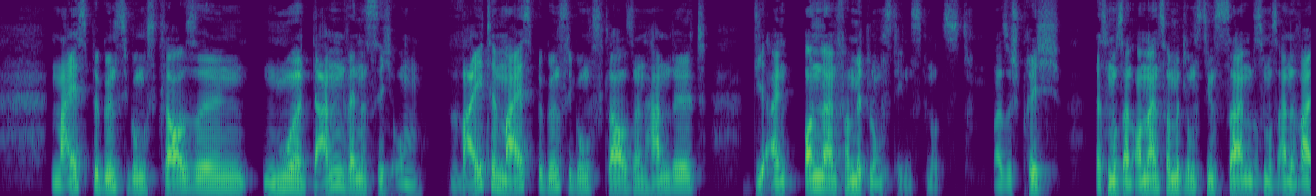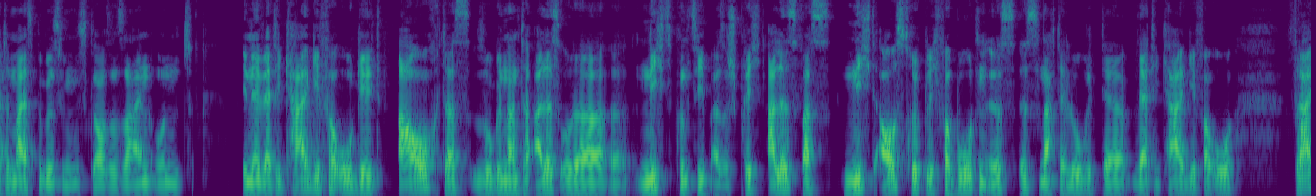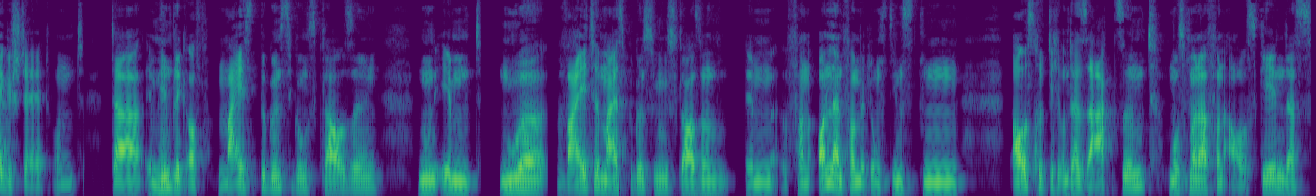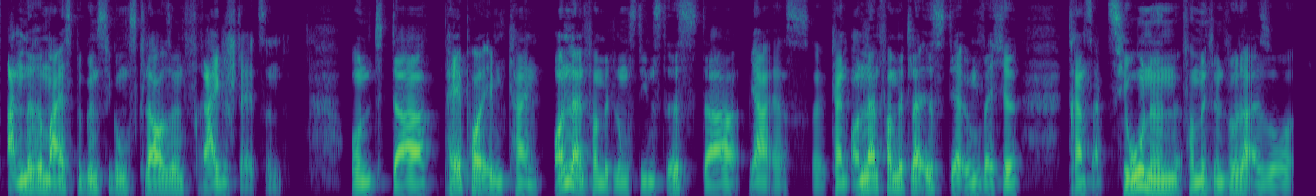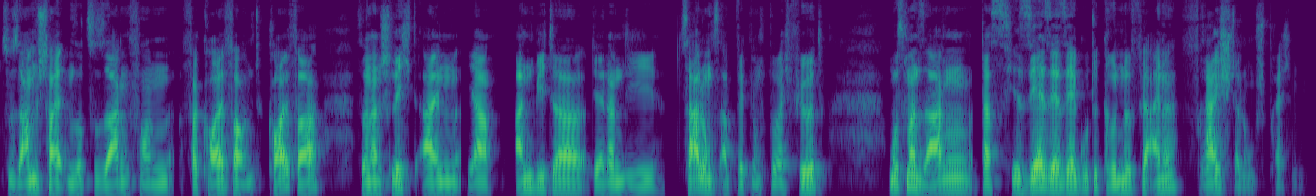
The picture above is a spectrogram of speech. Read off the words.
Meistbegünstigungsklauseln nur dann, wenn es sich um weite Meistbegünstigungsklauseln handelt, die ein Online-Vermittlungsdienst nutzt. Also sprich, es muss ein Online-Vermittlungsdienst sein und es muss eine weite Meistbegünstigungsklausel sein. Und in der Vertikal-GVO gilt auch das sogenannte Alles- oder äh, Nichts-Prinzip. Also sprich, alles, was nicht ausdrücklich verboten ist, ist nach der Logik der Vertikal-GVO freigestellt. Und da im Hinblick auf Meistbegünstigungsklauseln nun eben nur weite Meistbegünstigungsklauseln im, von Online-Vermittlungsdiensten ausdrücklich untersagt sind, muss man davon ausgehen, dass andere Meistbegünstigungsklauseln freigestellt sind. Und da PayPal eben kein Online-Vermittlungsdienst ist, da ja es äh, kein Online-Vermittler ist, der irgendwelche Transaktionen vermitteln würde, also Zusammenschalten sozusagen von Verkäufer und Käufer, sondern schlicht ein ja, Anbieter, der dann die Zahlungsabwicklung durchführt, muss man sagen, dass hier sehr, sehr, sehr gute Gründe für eine Freistellung sprechen.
